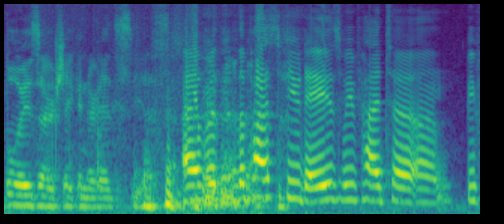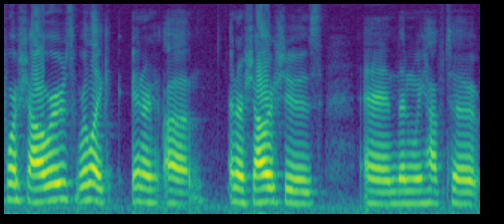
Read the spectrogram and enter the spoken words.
boys are shaking their heads, yes. uh, but the past few days we've had to um, before showers we're like in our um, in our shower shoes, and then we have to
